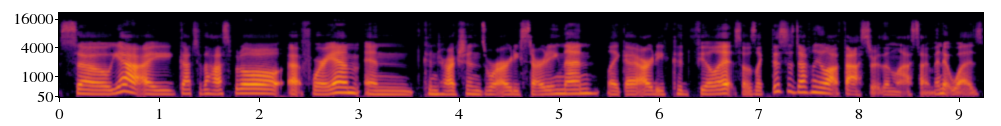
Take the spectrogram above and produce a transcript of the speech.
so, yeah, I got to the hospital at 4 a.m. and contractions were already starting then. Like, I already could feel it. So, I was like, this is definitely a lot faster than last time. And it was.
